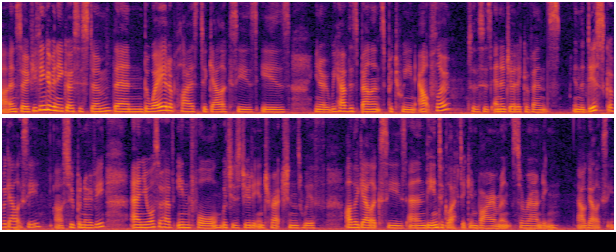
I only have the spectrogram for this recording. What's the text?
Uh, and so, if you think of an ecosystem, then the way it applies to galaxies is you know, we have this balance between outflow, so this is energetic events in the disk of a galaxy, uh, supernovae, and you also have infall, which is due to interactions with other galaxies and the intergalactic environment surrounding our galaxy.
